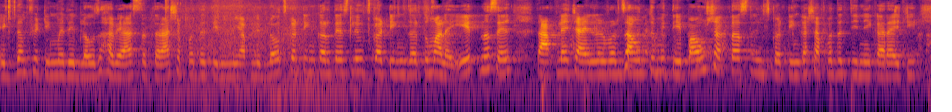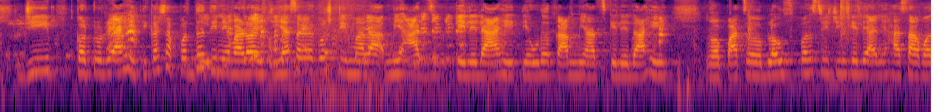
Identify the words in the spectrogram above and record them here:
एकदम फिटिंगमध्ये ब्लाऊज हवे असतात. तर अशा पद्धतीने मी आपले ब्लाऊज कटिंग करते स्लीव्ज कटिंग जर तुम्हाला येत नसेल तर आपल्या चॅनलवर जाऊन तुम्ही ते पाहू शकता स्लीव्ज कटिंग कशा पद्धतीने करायची जी कटोरी आहे ती कशा पद्धतीने वाढवायची या सगळ्या गोष्टी मला मी आज केलेल्या आहेत. एवढं काम मी आज केलेलं आहे. पाच ब्लाऊज पण स्टिचिंग केले आणि हा सहा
